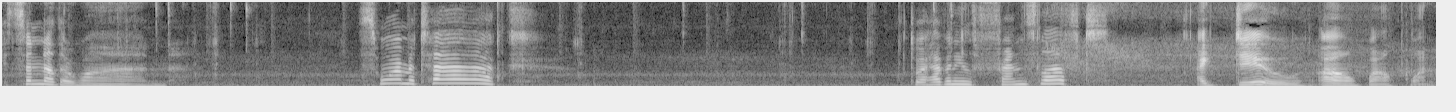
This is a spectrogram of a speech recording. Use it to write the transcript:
it's another one. Swarm attack! Do I have any friends left? I do. Oh, well, one.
